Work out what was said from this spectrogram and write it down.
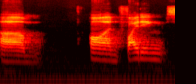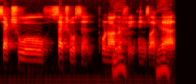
um, on fighting sexual sexual sin, pornography, yeah. things like yeah. that.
